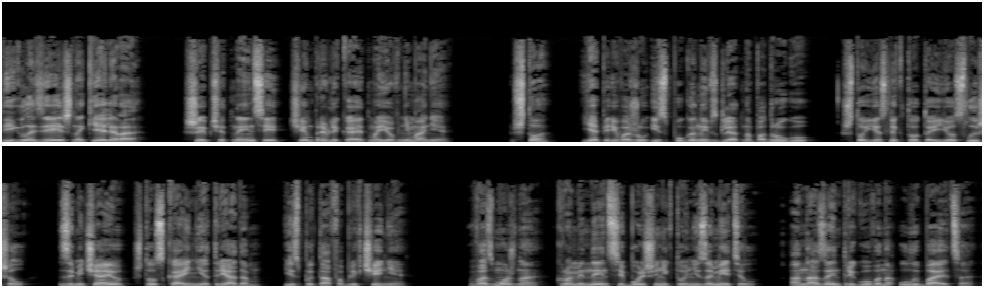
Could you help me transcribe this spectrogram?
«Ты глазеешь на Келлера?» Шепчет Нэнси, чем привлекает мое внимание. Что? Я перевожу испуганный взгляд на подругу. Что если кто-то ее слышал? Замечаю, что Скай нет рядом, испытав облегчение. Возможно, кроме Нэнси больше никто не заметил. Она заинтригованно улыбается.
